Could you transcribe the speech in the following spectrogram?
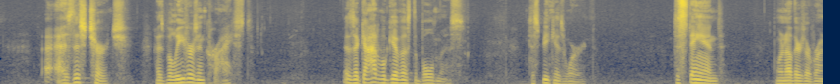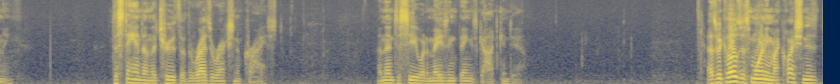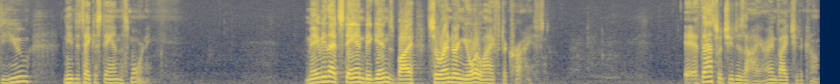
as this church, as believers in Christ, is that God will give us the boldness to speak his word, to stand when others are running to stand on the truth of the resurrection of Christ, and then to see what amazing things God can do. As we close this morning, my question is do you need to take a stand this morning? Maybe that stand begins by surrendering your life to Christ. If that's what you desire, I invite you to come.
